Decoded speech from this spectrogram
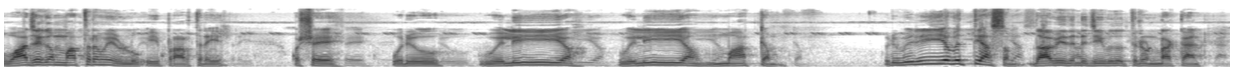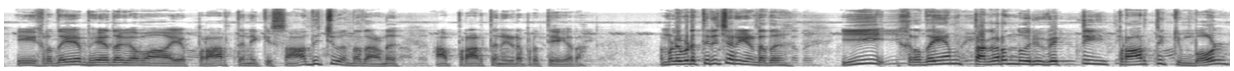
വാചകം മാത്രമേ ഉള്ളൂ ഈ പ്രാർത്ഥനയിൽ. പക്ഷേ ഒരു വലിയ വലിയ മാറ്റം ഒരു വലിയ വ്യത്യാസം ദാവീദിന്റെ ജീവിതത്തിൽ ഉണ്ടാക്കാൻ ഈ ഹൃദയഭേദകമായ പ്രാർത്ഥനയ്ക്ക് സാധിച്ചു എന്നതാണ് ആ പ്രാർത്ഥനയുടെ പ്രത്യേകത. നമ്മളിവിടെ തിരിച്ചറിയേണ്ടത് ഈ ഹൃദയം തകർന്നൊരു വ്യക്തി പ്രാർത്ഥിക്കുമ്പോൾ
